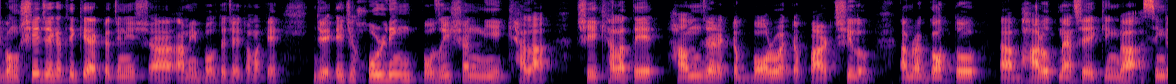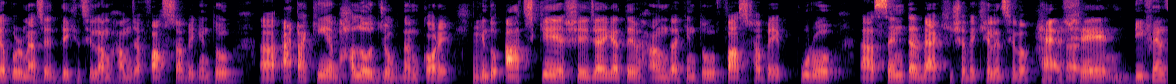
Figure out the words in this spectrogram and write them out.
এবং সেই জায়গা থেকে একটা জিনিস আমি বলতে চাই তোমাকে যে এই যে হোল্ডিং পজিশন নিয়ে খেলা সেই খেলাতে হামজার একটা বড় একটা পার্ট ছিল। আমরা গত ভারত ম্যাচে কিংবা সিঙ্গাপুর ম্যাচে দেখেছিলাম হামজা ফার্স্ট হাফে কিন্তু অ্যাটাকিংয়ে ভালো যোগদান করে। কিন্তু আজকে সেই জায়গাতে হামজা কিন্তু ফার্স্ট হাফে পুরো সেন্টার ব্যাক হিসেবে খেলেছিল। হ্যাঁ সে ডিফেন্স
